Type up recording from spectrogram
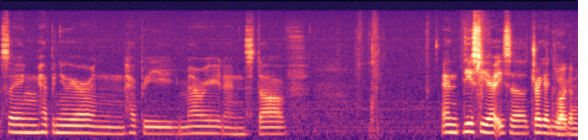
saying Happy New Year and Happy Married and stuff. And this year is a dragon year. Dragon.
